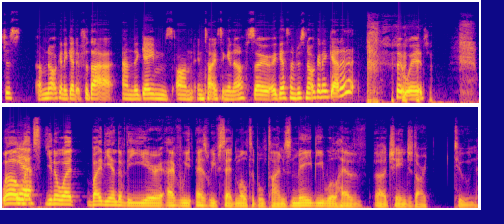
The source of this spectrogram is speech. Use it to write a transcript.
just I'm not going to get it for that, and the games aren't enticing enough. So I guess I'm just not going to get it. Bit weird. Well, Yeah. let's. You know what? By the end of the year, as we as we've said multiple times, maybe we'll have uh, changed our tune.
